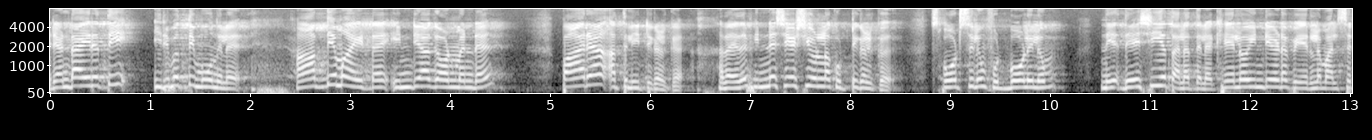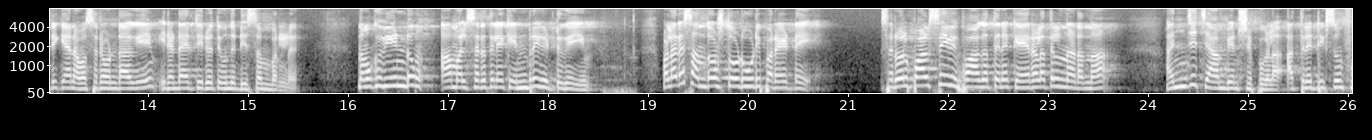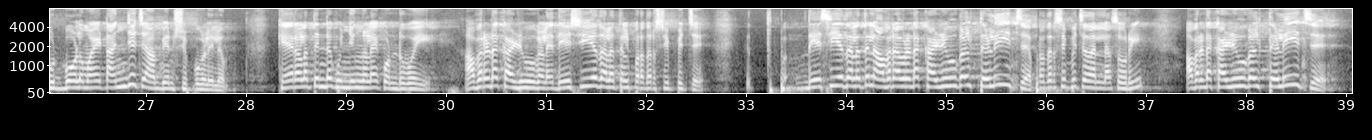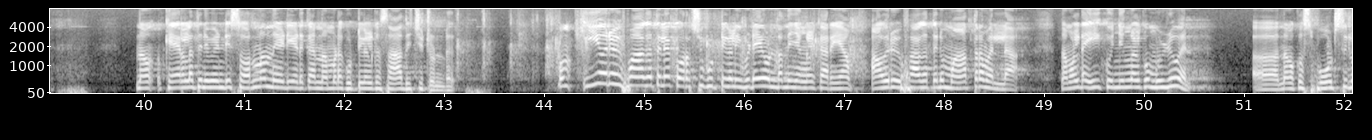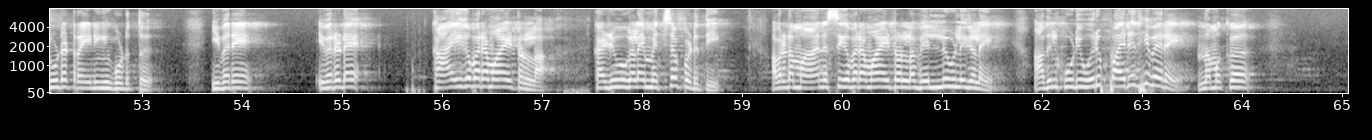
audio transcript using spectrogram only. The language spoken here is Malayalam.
രണ്ടായിരത്തി ഇരുപത്തി മൂന്നിൽ ആദ്യമായിട്ട് ഇന്ത്യ ഗവൺമെന്റ് പാരാ അത്ലീറ്റുകൾക്ക് അതായത് ഭിന്നശേഷിയുള്ള കുട്ടികൾക്ക് സ്പോർട്സിലും ഫുട്ബോളിലും ദേശീയ തലത്തിൽ ഖേലോ ഇന്ത്യയുടെ പേരിൽ മത്സരിക്കാൻ അവസരം ഉണ്ടാകുകയും രണ്ടായിരത്തി ഇരുപത്തി മൂന്ന് ഡിസംബറിൽ നമുക്ക് വീണ്ടും ആ മത്സരത്തിലേക്ക് എൻട്രി കിട്ടുകയും വളരെ സന്തോഷത്തോടു കൂടി പറയട്ടെ സെർവൽ പാൾസി വിഭാഗത്തിന് കേരളത്തിൽ നടന്ന അഞ്ച് ചാമ്പ്യൻഷിപ്പുകൾ അത്ലറ്റിക്സും ഫുട്ബോളുമായിട്ട് അഞ്ച് ചാമ്പ്യൻഷിപ്പുകളിലും കേരളത്തിന്റെ കുഞ്ഞുങ്ങളെ കൊണ്ടുപോയി അവരുടെ കഴിവുകളെ ദേശീയ തലത്തിൽ പ്രദർശിപ്പിച്ച് ദേശീയ തലത്തിൽ അവരവരുടെ കഴിവുകൾ തെളിയിച്ച് പ്രദർശിപ്പിച്ചതല്ല സോറി അവരുടെ കഴിവുകൾ തെളിയിച്ച് കേരളത്തിന് വേണ്ടി സ്വർണം നേടിയെടുക്കാൻ നമ്മുടെ കുട്ടികൾക്ക് സാധിച്ചിട്ടുണ്ട്. അപ്പം ഈ ഒരു വിഭാഗത്തിലെ കുറച്ച് കുട്ടികൾ ഇവിടെ ഉണ്ടെന്ന് ഞങ്ങൾക്കറിയാം. ആ ഒരു വിഭാഗത്തിന് മാത്രമല്ല നമ്മളുടെ ഈ കുഞ്ഞുങ്ങൾക്ക് മുഴുവൻ നമുക്ക് സ്പോർട്സിലൂടെ ട്രെയിനിങ് കൊടുത്ത് ഇവരെ ഇവരുടെ കായികപരമായിട്ടുള്ള കഴിവുകളെ മെച്ചപ്പെടുത്തി അവരുടെ മാനസികപരമായിട്ടുള്ള വെല്ലുവിളികളെ അതിൽ കൂടി ഒരു പരിധി വരെ നമുക്ക്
